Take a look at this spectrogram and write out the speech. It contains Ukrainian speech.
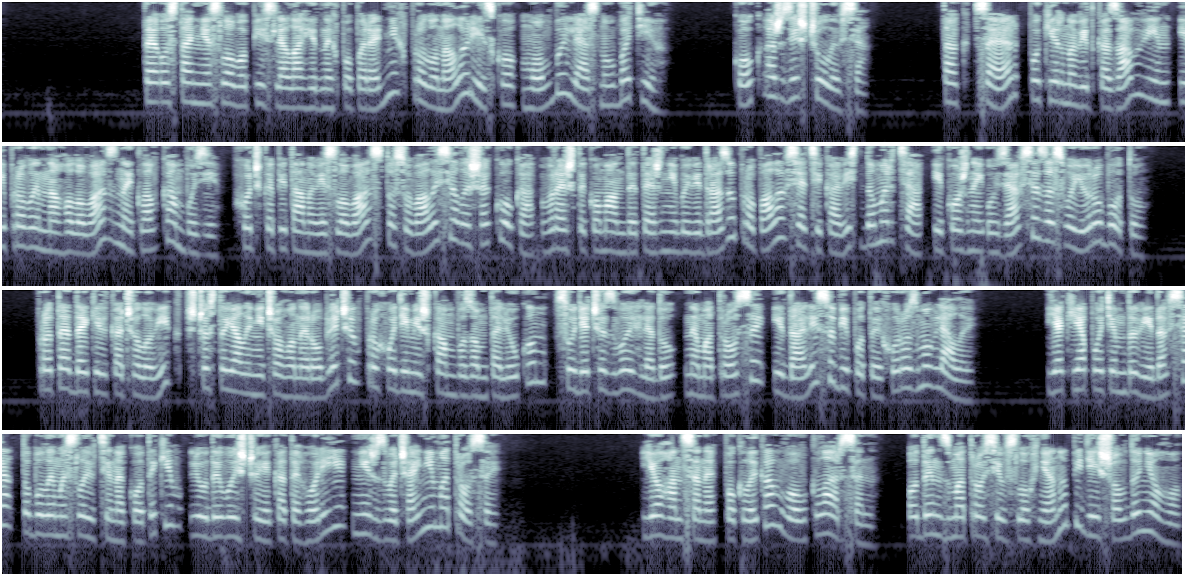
Те останнє слово після лагідних попередніх пролунало різко, мов би ляснув батіг. Кок аж зіщулився. Так, сер, покірно відказав він, і провинна голова зникла в камбузі. Хоч капітанові слова стосувалися лише кока, врешті команди теж ніби відразу пропала вся цікавість до мерця, і кожний узявся за свою роботу. Проте декілька чоловік, що стояли нічого не роблячи в проході між камбузом та люком, судячи з вигляду, не матроси, і далі собі потиху розмовляли. Як я потім довідався, то були мисливці на котиків, люди вищої категорії, ніж звичайні матроси. Йогансене, покликав вовк Ларсен. Один з матросів слухняно підійшов до нього.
